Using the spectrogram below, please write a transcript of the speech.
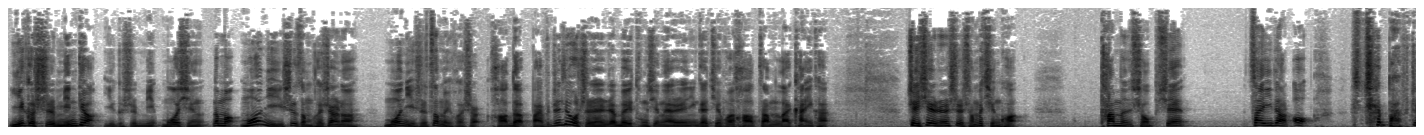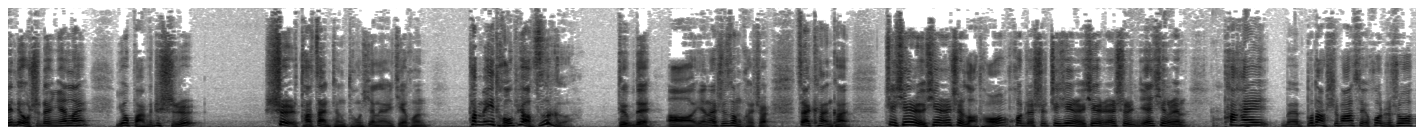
一个是民调，一个是民模型。那么模拟是怎么回事呢？模拟是这么一回事。好的，百分之六十人认为同性恋人应该结婚。好，咱们来看一看这些人是什么情况。他们首先在一调哦，这百分之六十的人原来有百分之十是他赞成同性恋人结婚，他没投票资格，对不对？哦，原来是这么回事儿。再看看这些人，有些人是老头，或者是这些有些人是年轻人。他还呃不到十八岁，或者说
